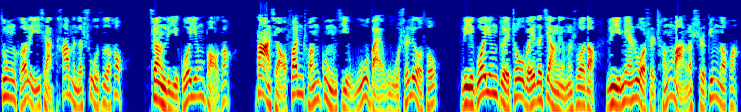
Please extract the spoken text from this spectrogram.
综合了一下他们的数字后，向李国英报告：大小帆船共计五百五十六艘。李国英对周围的将领们说道：“里面若是盛满了士兵的话，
